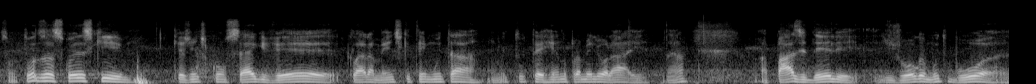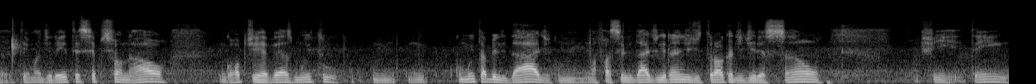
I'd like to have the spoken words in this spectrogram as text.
são todas as coisas que, que a gente consegue ver claramente que tem muita, muito terreno para melhorar aí, né? A base dele de jogo é muito boa, tem uma direita excepcional, um golpe de revés muito com, com muita habilidade, com uma facilidade grande de troca de direção. Enfim, tem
